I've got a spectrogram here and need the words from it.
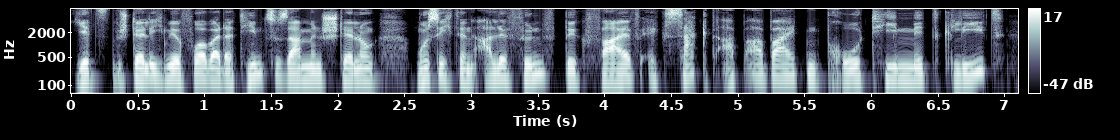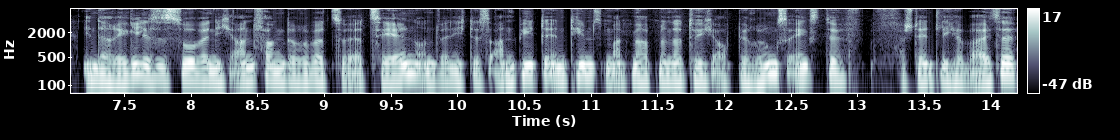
Jetzt stelle ich mir vor, bei der Teamzusammenstellung muss ich denn alle fünf Big Five exakt abarbeiten pro Teammitglied? In der Regel ist es so, wenn ich anfange darüber zu erzählen und wenn ich das anbiete in Teams, manchmal hat man natürlich auch Berührungsängste, verständlicherweise.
